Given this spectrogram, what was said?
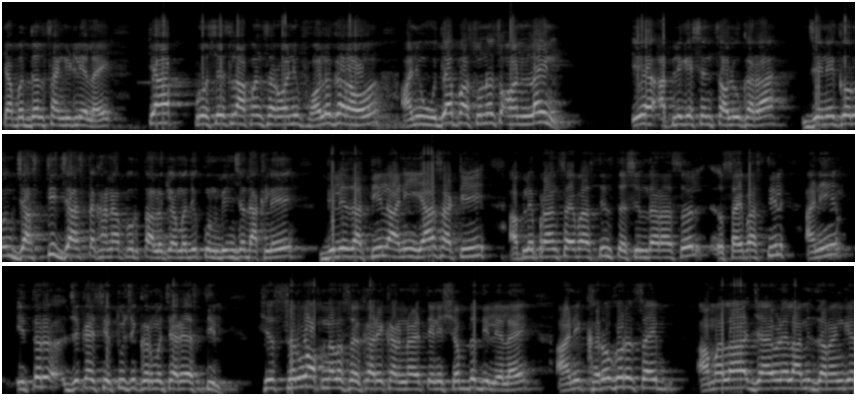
त्याबद्दल सांगितलेलं आहे. त्या प्रोसेसला आपण सर्वांनी फॉलो करावं आणि उद्यापासूनच ऑनलाईन हे ऍप्लिकेशन चालू करा. जेणेकरून जास्तीत जास्त खानापूर तालुक्यामध्ये कुणबींचे दाखले दिले जातील आणि यासाठी आपले प्रांत साहेब असतील तहसीलदार असेल साहेब असतील आणि इतर जे काही सेतूचे कर्मचारी असतील हे सर्व आपणाला सहकार्य करणार आहेत. त्यांनी शब्द दिलेला आहे. आणि खरोखरच साहेब आम्हाला ज्या वेळेला आम्ही जरांगे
